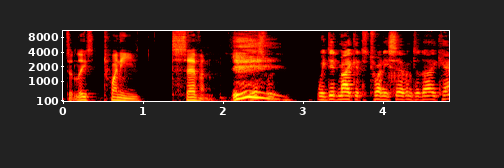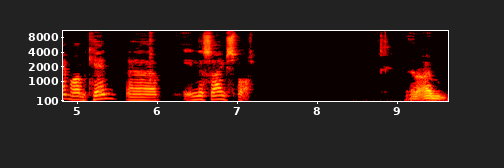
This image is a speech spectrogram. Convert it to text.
It's at least 27. yes, we, we, did make it to 27 today, Cam. I'm Ken, uh, in the same spot. And I'm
